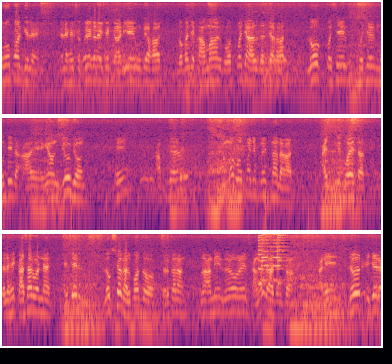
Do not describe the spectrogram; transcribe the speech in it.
पळोवपाक गेले जाल्यार हे सगळे कडेन अशे गाडये उबे आहात. लोकांचे कामां वचपाचे हाल जाल्ले आहात. लोक कशे कशे मुठीत घेवन जीव घेवन हे आपल्या कामाक वचपाचे प्रयत्नात आहात. आयज तुमी पळयतात जाल्यार हे कासार वाडण्यात हेचेर लक्ष घालपाचो सरकारान. म्हणून आमी वेळोवेळी सांगत आहात तांकां आनी जर हेचेर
